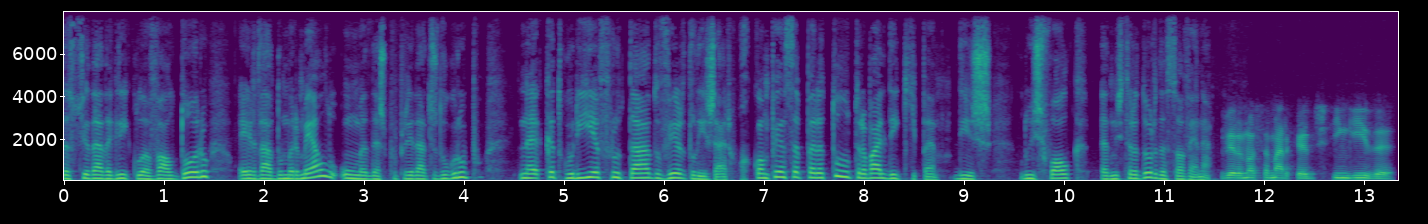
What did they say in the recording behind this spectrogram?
da Sociedade Agrícola Val Douro, a Herdade do Marmelo, uma das propriedades do grupo, na categoria Frutado Verde Ligeiro. Recompensa para todo o trabalho da equipa, diz Luís Folk, administrador da Sovena. Ver a nossa marca distinguida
